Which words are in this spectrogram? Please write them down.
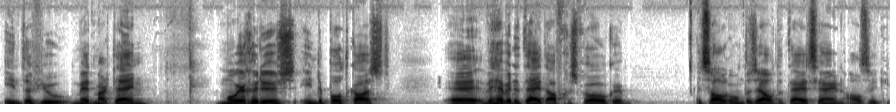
interview met Martijn. Morgen dus in de podcast. we hebben de tijd afgesproken. Het zal rond dezelfde tijd zijn als ik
